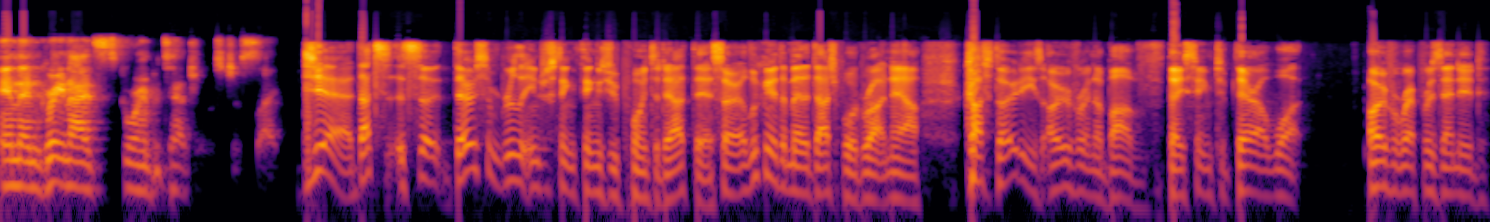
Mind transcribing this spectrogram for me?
and then Grey Knight's scoring potential is just like yeah, that's so. There are some really interesting things you pointed out there. So looking at the meta dashboard right now, Custodes over and above, they seem to there are what overrepresented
